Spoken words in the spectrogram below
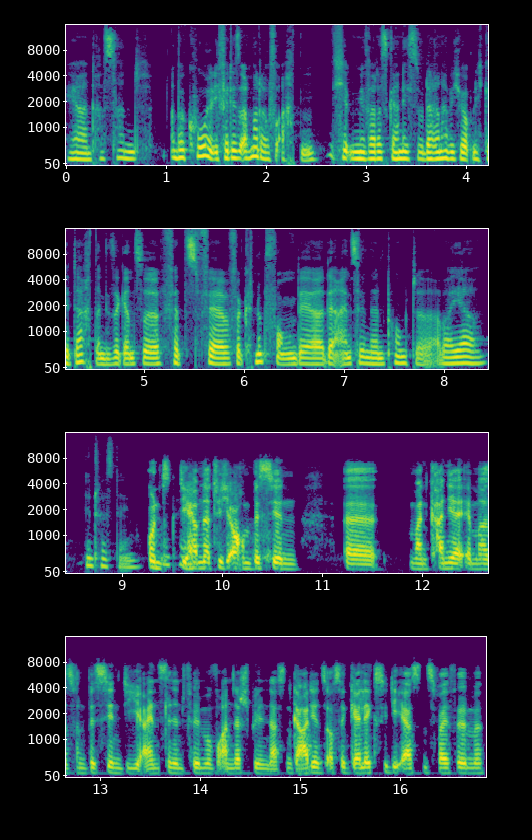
Ja, interessant. Aber cool, ich werde jetzt auch mal darauf achten. Ich, mir war das gar nicht so, daran habe ich überhaupt nicht gedacht, an diese ganze Ver Ver Verknüpfung der, der einzelnen Punkte. Aber ja, interesting. Und okay. die haben natürlich auch ein bisschen, äh, man kann ja immer so ein bisschen die einzelnen Filme woanders spielen lassen. Guardians of the Galaxy, die ersten zwei Filme,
